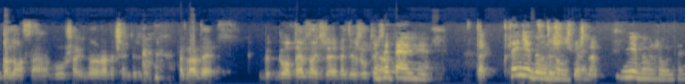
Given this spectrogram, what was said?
do nosa, w uszach, no naprawdę wszędzie, że naprawdę by było pewność, że będzie żółty. Rzetelnie. Tak. Ale nie był to żółty. Śmieszne. Nie był żółty.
